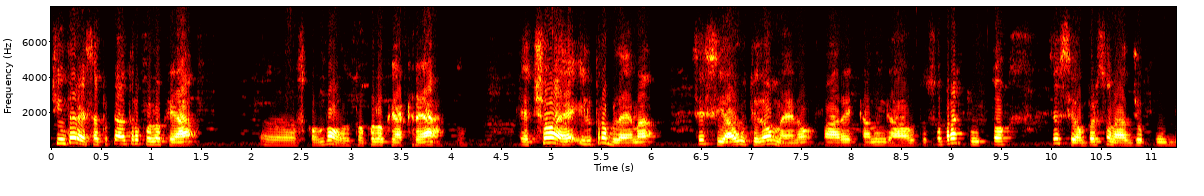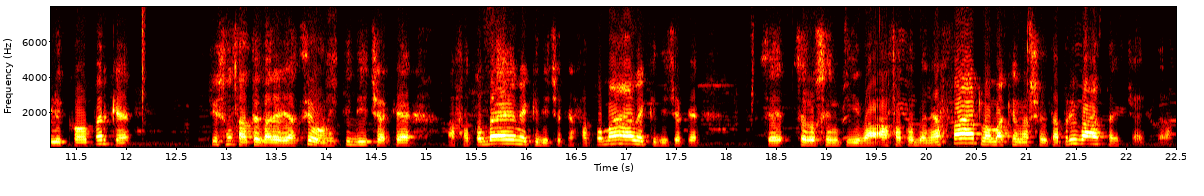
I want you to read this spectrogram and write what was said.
ci interessa più che altro quello che ha eh, sconvolto, quello che ha creato, e cioè il problema se sia utile o meno fare coming out, soprattutto se sia un personaggio pubblico, perché ci sono state varie reazioni, chi dice che ha fatto bene, chi dice che ha fatto male, chi dice che se, se lo sentiva ha fatto bene a farlo, ma che è una scelta privata, eccetera.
